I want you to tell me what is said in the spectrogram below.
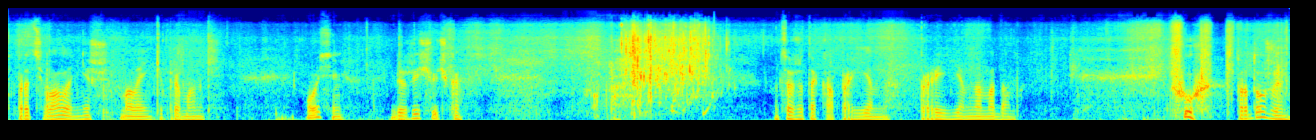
спрацювала, ніж маленькі приманки. Осінь, біжи щучка. Опа. Оце вже така приємна, приємна мадам. Фух, продовжуємо.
